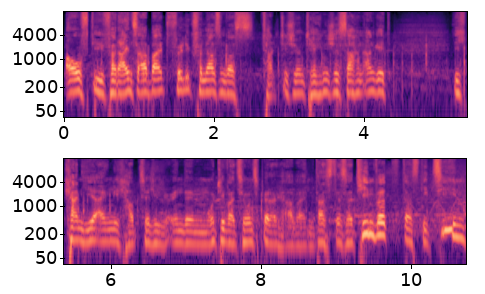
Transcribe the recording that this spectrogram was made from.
auf die Vereinsarbeit völlig verlassen, was taktische und technische Sachen angeht. Ich kann hier eigentlich hauptsächlich in dem Motivationsbereich arbeiten, dass das ein Team wird, dass die ziehen,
